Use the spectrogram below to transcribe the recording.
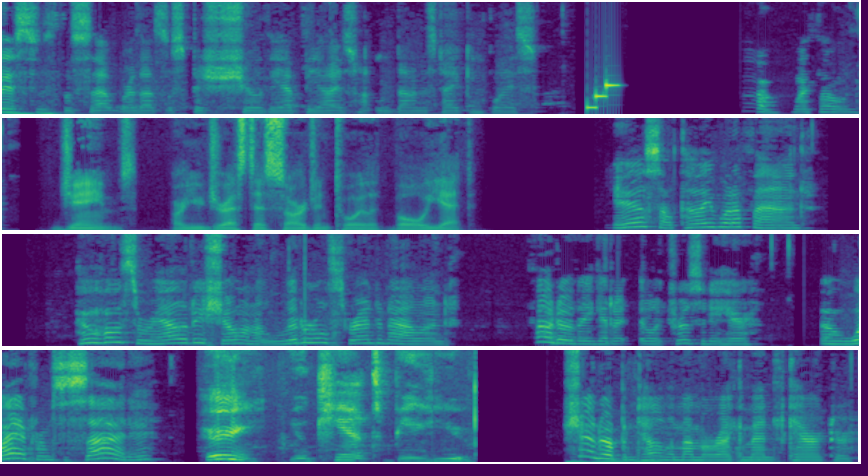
this is the set where that suspicious show the FBI is hunting down is taking place. Oh, my phone. James, are you dressed as Sergeant Toilet Bowl yet? Yes, I'll tell you what I find. Who hosts a reality show on a literal stranded island? How do they get electricity here? Away from society? Hey, you can't be here. Shut up and tell them I'm a recommended character.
